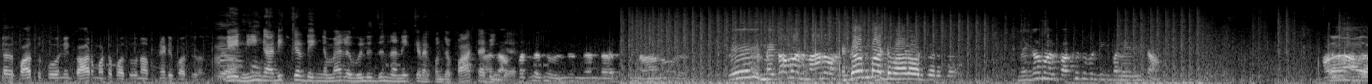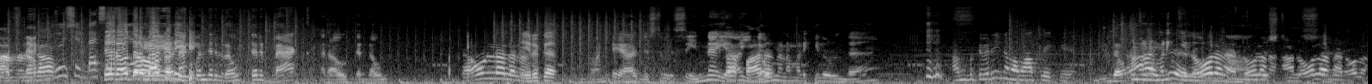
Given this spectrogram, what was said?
சரி, பாத்துக்கோ நீ கார் மட்டும் நான் பின்னாடி பாத்துக்கிறேன் ஏய் நீங்க அடிக்கிறது இங்க மேல விழுதுன்னு நினைக்கிறேன் கொஞ்சம் பார்த்து அடிங்க அப்பத்துல இருந்து விழுந்துருந்தாண்டா இருக்கு நானும் ஏய் மெகாமால் மேல ஒரு மெகாமாட்டு மேல ஒருத்தர் இருக்கா மெகாமால் பக்கத்து மேல ஏறிட்டான் back router back router down டவுன்ல இல்ல இருக்க வந்துட்டியா? ஜஸ்ட் மிஸ் பாரு. டவுன் நம்ம கீழ விழுந்தேன் அம்புட்டு வரையும் நம்ம மாப்பிளைக்கு டவுன் நம்ம கீழ ரோலனா. ரோலனா ரோலனா ரோலனா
